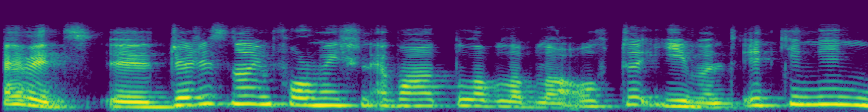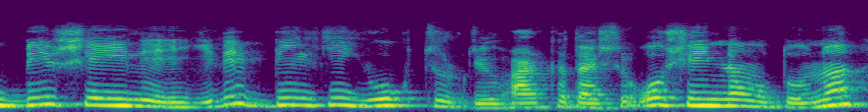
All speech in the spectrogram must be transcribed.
Evet, e, there is no information about blah blah blah of the event. Etkinliğin bir şeyiyle ilgili bilgi yoktur diyor arkadaşlar. O şeyin ne olduğunu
